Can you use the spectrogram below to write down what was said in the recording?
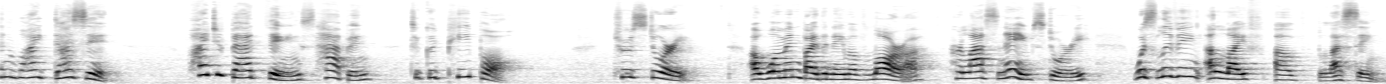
Then why does it? Why do bad things happen to good people? True story. A woman by the name of Laura, her last name, Story, was living a life of blessing.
